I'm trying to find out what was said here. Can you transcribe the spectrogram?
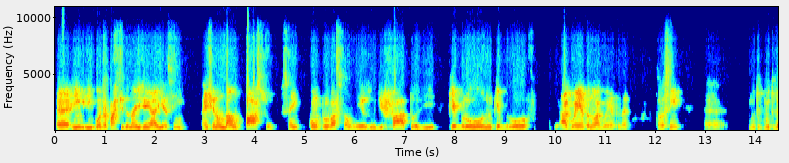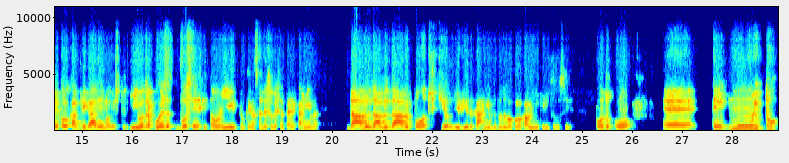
é, em, em contrapartida na engenharia, assim, a gente não dá um passo sem comprovação mesmo, de fato ali, quebrou, não quebrou, aguenta, não aguenta, né? Então, assim, é, muito, muito bem colocado. Obrigado aí, Maurício. E outra coisa, vocês que estão aí, estão querendo saber sobre a estratégia carnívora, www.estilo de vida depois eu vou colocar o link ali para vocês, .com, é, tem muito,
